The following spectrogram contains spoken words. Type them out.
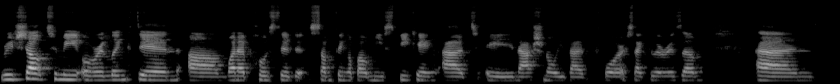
reached out to me over LinkedIn um, when I posted something about me speaking at a national event for secularism. And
